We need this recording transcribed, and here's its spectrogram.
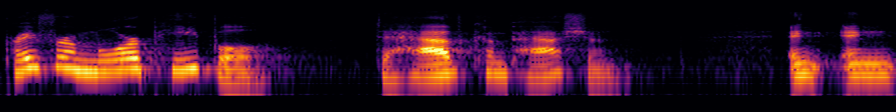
Pray for more people to have compassion. And, and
